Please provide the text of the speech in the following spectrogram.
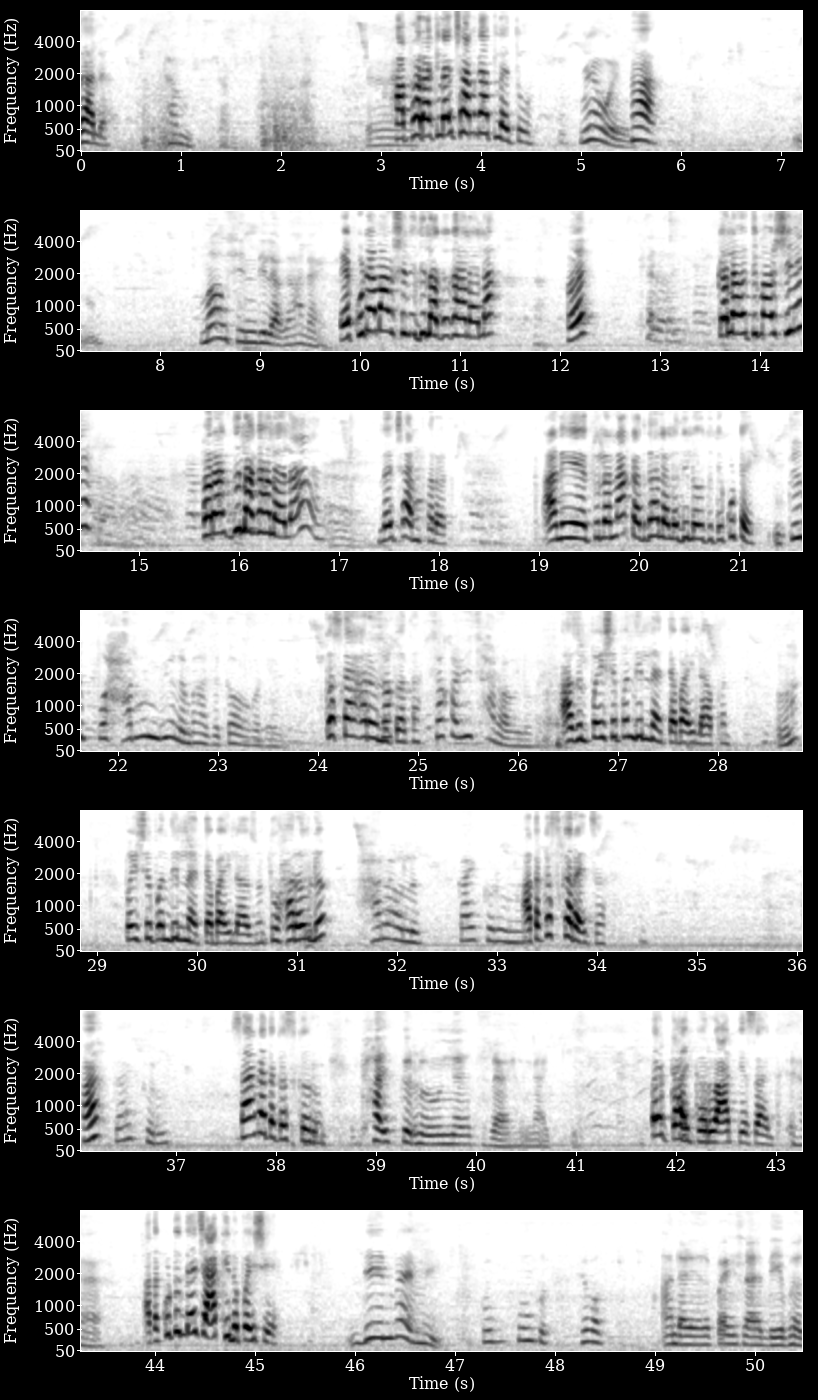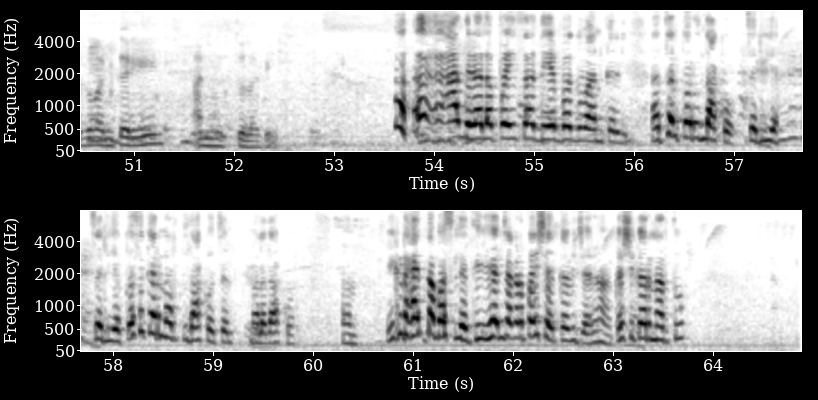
झालं. थांब. हा फरक लय छान घातलाय तू. मी होय. हा. मावशीन दिला घालाय. ए कुण्या मावशीने दिला ग घालायला? होय? कलावती मावशी? फरक दिला घालायला? लय छान फरक. आणि तुला नाकात घालायला दिलं होतं ते कुठे? ते प- हरून गेलं माझं कवाकडून. कस काय हरवलं तू आता? सकाळीच हरवलं बाई. अजून पैसे पण दिले नाहीत त्या बाईला आपण. हं? पैसे पण दिले नाहीत त्या बाईला अजून. तू हरवलं? हरवलं. काय करू मग? आता कस करायचं? हा? काय करू? सांग आता कस करू? काय करू? नाही अ, काय करू? आके सांग. हा. आता कुठून द्यायचे आखीनं पैसे? देईन बाय मी. कुंक कुंक हे बघ आंधळ्याला पैसा दे भगवान करीन आणि मग तुला देईन. आंधळ्याला पैसा दे भगवान करेल. हा, चल करून दाखव. चल ये. चल ये. कसं करणार तू? दाखव चल. मला दाखव. हं. इकडे आहेत ना बसलेत. ही ह्यांच्याकडे पैसे आहेत का विचार? हा कशी करणार तू?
